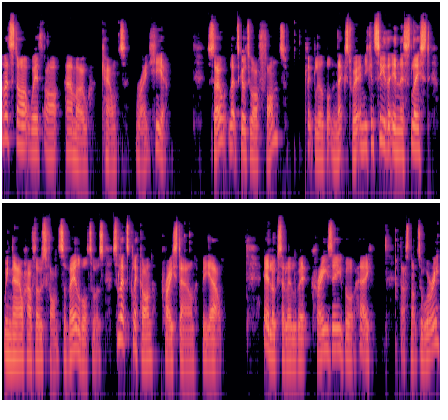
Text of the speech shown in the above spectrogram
And let's start with our ammo count right here. So let's go to our font, click the little button next to it, and you can see that in this list, we now have those fonts available to us. So let's click on Pricedown BL. It looks a little bit crazy, but hey, that's not to worry.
